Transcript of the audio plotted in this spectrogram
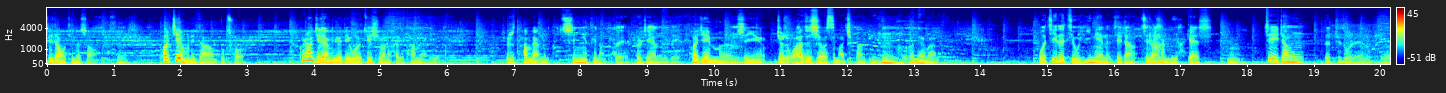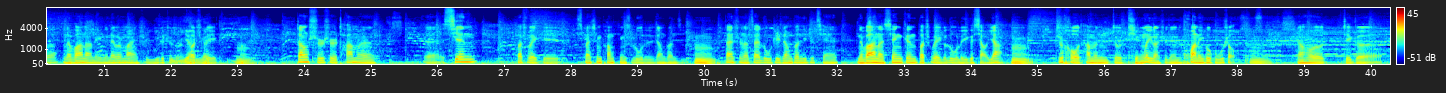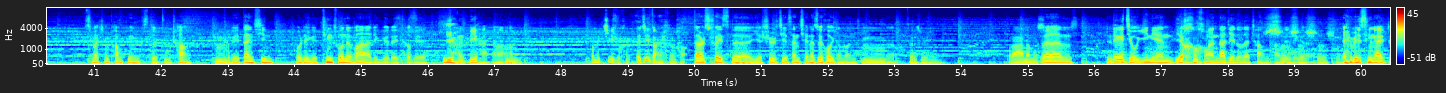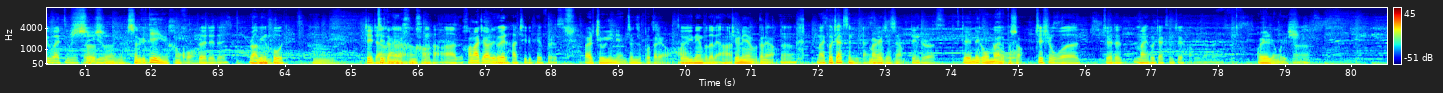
这张我听的少。嗯 Paul Jam 那张不错。Grunge 两个乐队，我最喜欢的还是他们两个乐队，就是他们两个声音非常漂亮。对 Per Jam 的这个。p e r Jam 声音，就是我还是喜欢 Smashing Pumpkins 嗯和 Nirvana，我记得九一年的这张这张很厉害。Gash 嗯，这张的制作人和 Nirvana 那个 Nevermind 是一个制作人 Butch Vig，嗯。当时是他们呃先 Butch Vig 给 Smashing Pumpkins 录的这张专辑，嗯。但是呢，在录这张专辑之前，Nirvana 先跟 Butch Vig 录了一个小样，嗯。之后他们就停了一段时间，换了一个鼓手，嗯。然后这个 Smashing Pumpkins 的主唱特嗯别担心，说这个听说 Nirvana 这个乐队特别厉害，厉害啊。嗯，他们技术很，哎，这张也很好，Dire Straits 的也是解散前的最后一张专辑。嗯，再说布拉纳姆斯，布拉纳姆斯那个九一年也很好，满大街都在唱，唱是这个是是是。Everything I Do I Do 是是是那个电影很火，对对对，Robin Hood 嗯，这张这张也啊很好。很好啊。黄辣椒里 Red Hot Chili Peppers 而九一年真是不得了，九一年不得了啊。九一年不得了。嗯，Michael Jackson 这张，Michael Jackson，Dangerous 对那个我卖了不少。哦，这是我觉得 Michael Jackson 最好的一张专辑。我也认为是，嗯，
